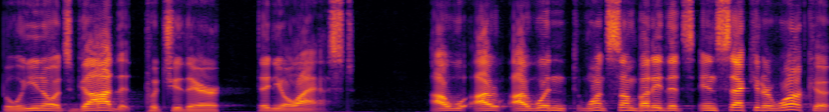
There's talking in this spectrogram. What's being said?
But when you know it's God that put you there, then you'll last. I w- I, I wouldn't want somebody that's in secular work, uh,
